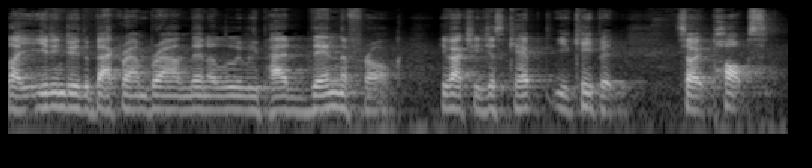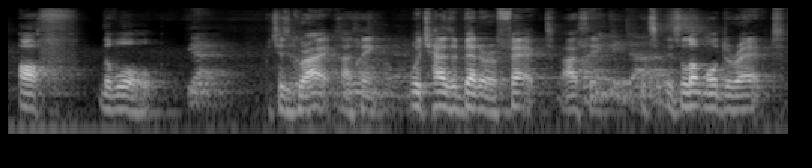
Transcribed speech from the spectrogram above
Like you didn't do the background brown, then a lily pad, then the frog. You've actually just kept. You keep it so it pops off the wall, Yeah. which is great. I think, which has a better effect. I think think it it's, does. it's a lot more direct.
